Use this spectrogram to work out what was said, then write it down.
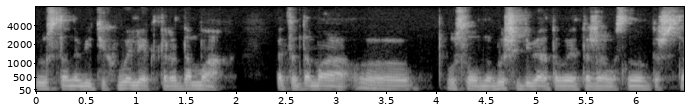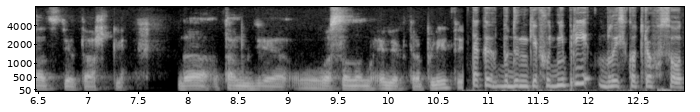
и установить их в электродомах. Это дома э, условно выше девятого этажа, в основном это 16 этажки. Да, там, где в основном электроплиты, Таких будинків у Дніпрі близько 300.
